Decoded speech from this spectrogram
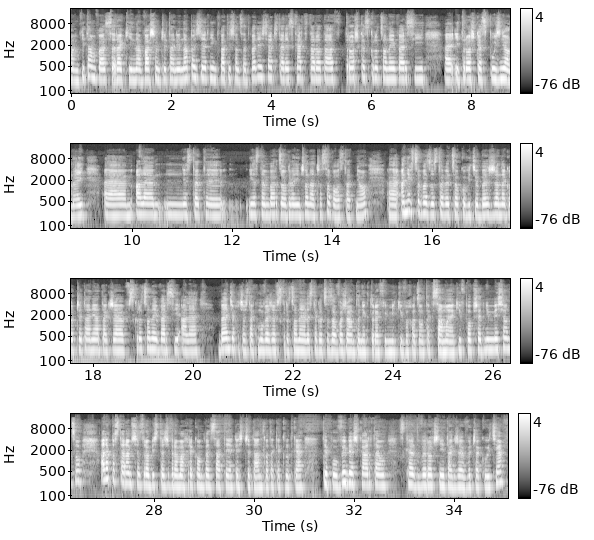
Witam, witam Was, Raki, na Waszym czytaniu na październik 2024 z kart Tarota w troszkę skróconej wersji e, i troszkę spóźnionej, ale mm, niestety jestem bardzo ograniczona czasowo ostatnio, e, a nie chcę Was zostawiać całkowicie bez żadnego czytania, także w skróconej wersji, ale będzie, chociaż tak mówię, że w ale z tego co zauważyłam, to niektóre filmiki wychodzą tak samo jak i w poprzednim miesiącu ale postaram się zrobić też w ramach rekompensaty jakieś czytanko takie krótkie typu wybierz kartę z kart wyroczni, także wyczekujcie.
